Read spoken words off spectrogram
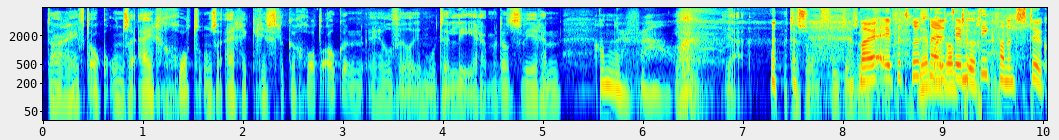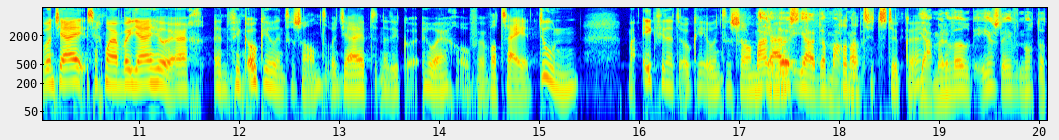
daar heeft ook onze eigen God, onze eigen christelijke God, ook een, heel veel in moeten leren. Maar dat is weer een, Ander verhaal. ja, Met de zondvloed en zo. Maar even terug Nee, maar naar de thematiek van het stuk. Want jij, zeg maar, waar jij heel erg, en dat vind ik ook heel interessant, want jij hebt het natuurlijk heel erg over wat zij het doen. Maar ik vind het ook heel interessant, Maar juist ja, dat mag, van maar- dat soort stukken. Ja, maar dan wil ik eerst even nog dat,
